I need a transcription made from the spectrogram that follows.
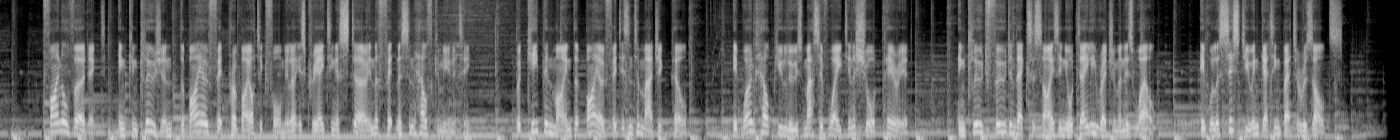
Final verdict, in conclusion, the BioFit probiotic formula is creating a stir in the fitness and health community. But keep in mind that BioFit isn't a magic pill. It won't help you lose massive weight in a short period. Include food and exercise in your daily regimen as well. It will assist you in getting better results.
